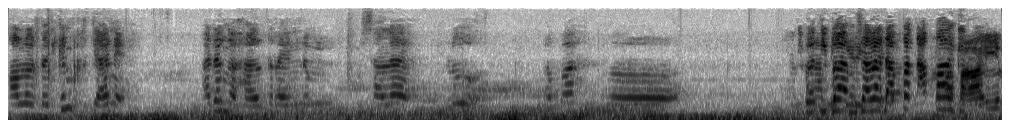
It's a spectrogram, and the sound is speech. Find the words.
kalau tadi kan kerjaan ya ada nggak hal random misalnya lu apa eh, tiba-tiba misalnya mikirin dapat apa mau gitu. Ngapain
